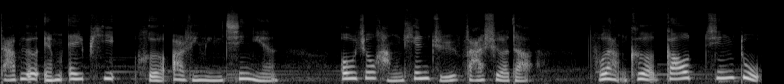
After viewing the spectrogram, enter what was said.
WMAP 和二零零七年欧洲航天局发射的普朗克高精度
